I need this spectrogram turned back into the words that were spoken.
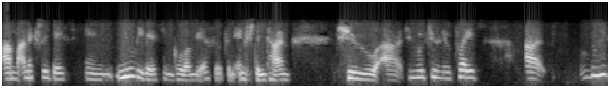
Um, I'm actually based in newly based in Colombia, so it's an interesting time to uh, to move to a new place. Uh, Luis,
